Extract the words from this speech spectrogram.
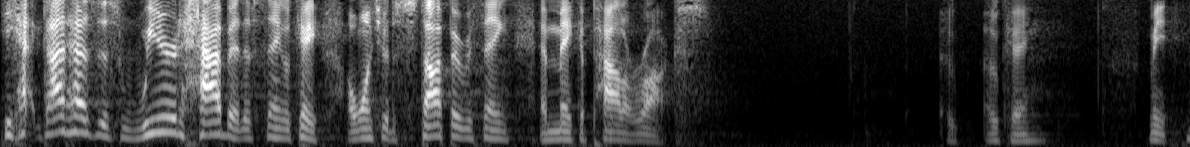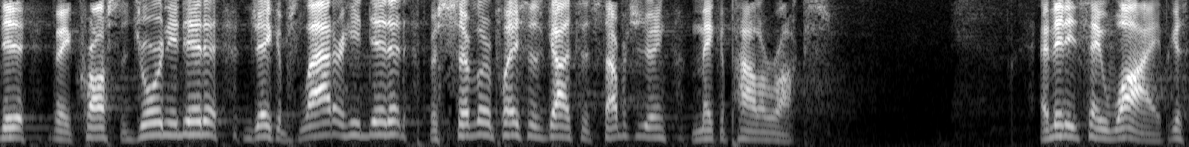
he ha- God has this weird habit of saying, okay, I want you to stop everything and make a pile of rocks. Okay. I mean, did, they crossed the Jordan, he did it. Jacob's ladder, he did it. There's several places God said, Stop what you're doing, make a pile of rocks. And then he'd say, Why? Because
